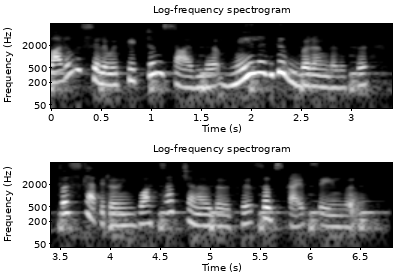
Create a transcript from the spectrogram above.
வரவு செலவு திட்டம் சார்ந்த மேலதிக விவரங்களுக்கு ஃபர்ஸ்ட் கேபிட்டலின் வாட்ஸ்அப் சேனல்களுக்கு சப்ஸ்கிரைப் செய்யுங்கள்.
